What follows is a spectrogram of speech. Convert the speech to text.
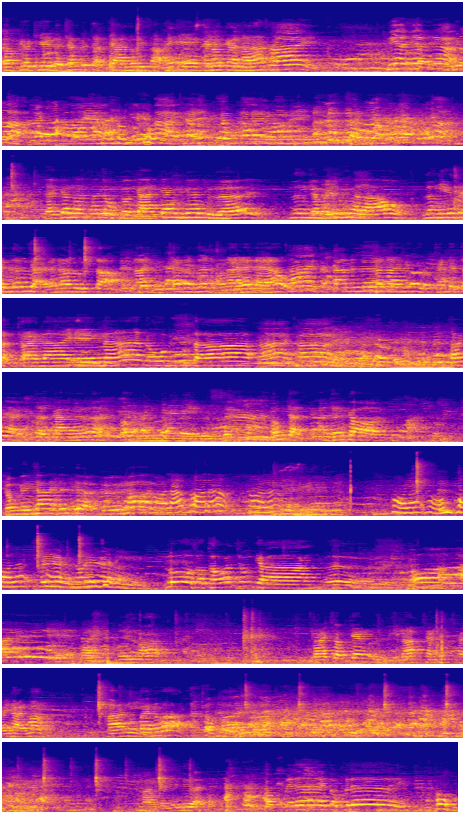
โอเคโอเคเดี๋ยวฉันไปจัดการโนบิตะให้เองไปแล้วกันนะ ใช่ เนี่ยเนี่ยเนี่ยโนบิตะอะไรอะไรอะโนบิตะใช้ปืนอะไรยิงใส่พวกเราไม่รู้อะฉันกำลังสนุกกับการแกล้งเพื่อนอยู่เลย เรื่องนี้อย่าไปยุ่งกับเรา เรื่องนี้เป็นเรื่องใหญ่แล้วนะลูบิตะนายหยุดแกล้งเพื่อนของนายได้แล้วใช่ จัดการมันเลยถ้านายไม่หยุดฉันจะจัดการนายเองนะ โนบิตะใช่ใช่ถ้าอยากจัดการนั้นน่ะต้องต้องจัดการฉันก่อนจงเป็นชาติฉันเกิดหรือมอดพอแล้วพอแล้วพอแล้วพอแล้วผมพอแล้วไม่อย่างไม่อย่างโลกสะท้อนทุกอย่าง เออโอ้ยมึงมานายชอบแกล้งอื่นดีนักฉันจะใช้นายมั่งพาหนูไปข้างล่าง มาไปเรื่อยตกไปเลยตกไปเลยๆโอ้โห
